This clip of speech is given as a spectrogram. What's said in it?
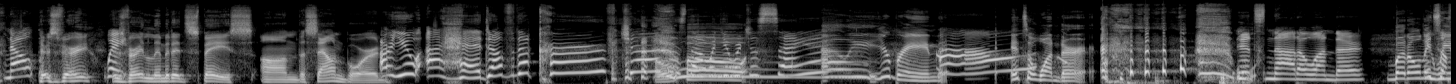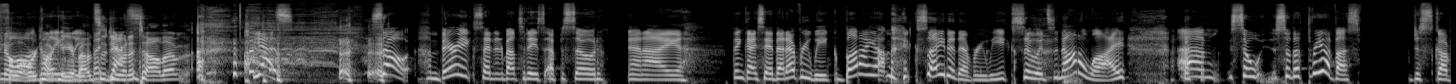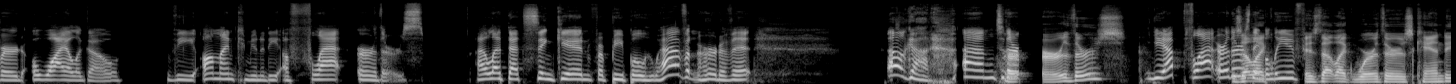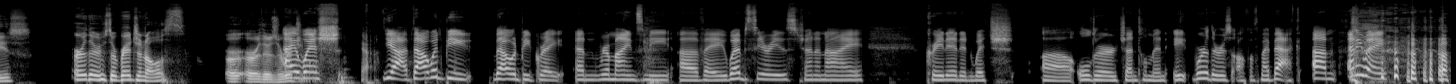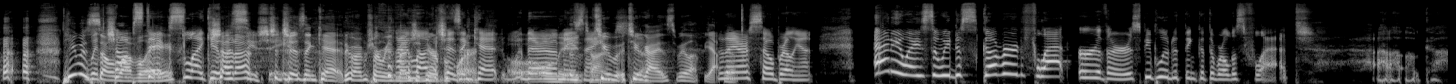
no. There's very Wait. there's very limited space on the soundboard. Are you ahead of the curve, Jen? Is that what you were just saying? Allie, your brain, Oh. it's a wonder. It's not a wonder. but only It's we know what we're talking lately, about. So but do you want to tell them? Yes. so I'm very excited about today's episode, and I think I say that every week, but I am excited every week, so it's not a lie. Um, so, so the three of us discovered a while ago the online community of flat earthers. I let that sink in for people who haven't heard of it. Oh God! Um, so they're Er- Earthers? yep, flat earthers. They like- believe. Is that like Werther's candies? Earthers Originals. Or Earthers original? I wish. Yeah. Yeah, that would be that would be great, and reminds me of a web series Jen and I created in which uh, older gentlemen ate Werthers off of my back. Um. Anyway, he was with so lovely. like it Shout was out sushi. to Chiz and Kit, who I'm sure we've I mentioned love here Chiz before. and Kit. Oh, They're only amazing. times. Two, two Yeah. guys we love. Yeah. They are so brilliant. Anyway, so we discovered flat earthers, people who think that the world is flat. Oh God.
